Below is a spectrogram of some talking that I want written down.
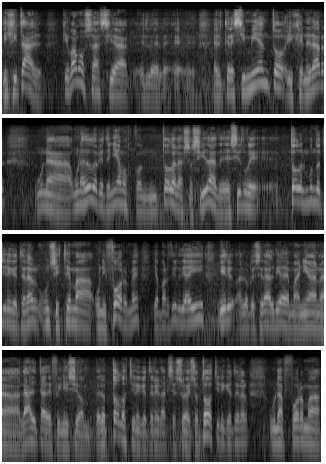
digital, que vamos hacia el crecimiento y generar una, una, deuda que teníamos con toda la sociedad, de decirle, eh, todo el mundo tiene que tener un sistema uniforme y a partir de ahí ir a lo que será el día de mañana la alta definición. Pero todos tienen que tener acceso a eso, todos tienen que tener una forma,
